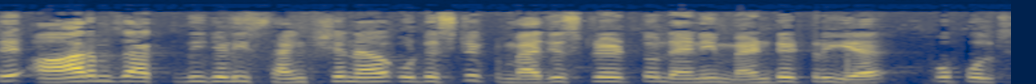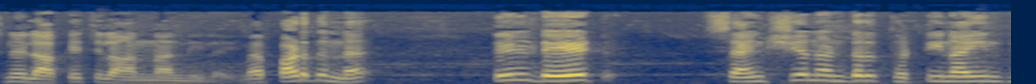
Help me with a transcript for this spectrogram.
ਤੇ ਆਰਮਜ਼ ਐਕਟ ਦੀ ਜਿਹੜੀ ਸੈਂਕਸ਼ਨ ਹੈ, ਉਹ ਡਿਸਟ੍ਰਿਕਟ ਮੈਜਿਸਟ੍ਰੇਟ ਤੋਂ ਲੈਣੀ ਮੈਂਡੇਟਰੀ ਹੈ, ਉਹ ਪੁਲਿਸ ਨੇ ਲਾ ਕੇ ਚਲਾਨ ਨਾਲ ਨਹੀਂ ਲਾਈ। ਮੈਂ ਪੜ੍ਹ ਦਿੰਦਾ till date sanction under 39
